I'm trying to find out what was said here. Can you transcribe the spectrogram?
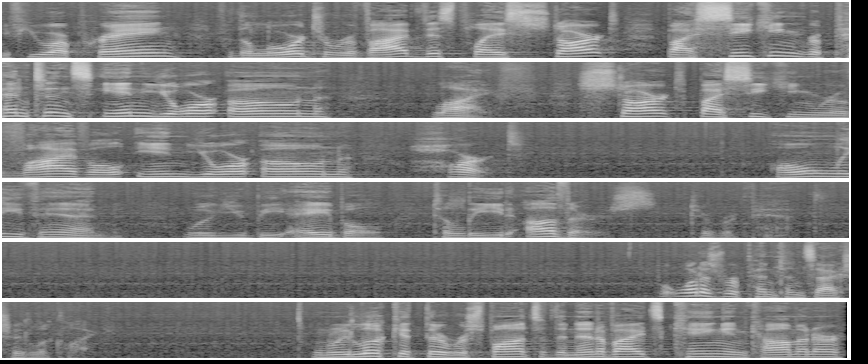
If you are praying for the Lord to revive this place, start by seeking repentance in your own life. Start by seeking revival in your own heart. Only then will you be able to lead others to repent. But what does repentance actually look like? When we look at the response of the Ninevites, king and commoner,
